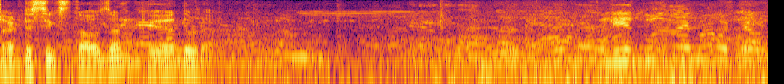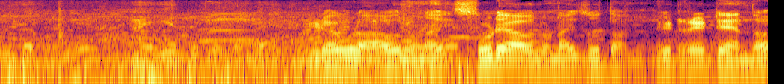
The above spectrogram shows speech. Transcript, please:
థర్టీ సిక్స్ థౌజండ్ పేదుడ ఈడ కూడా ఆవులు ఉన్నాయి సూడి ఆవులు ఉన్నాయి చూద్దాం వీటి రేట్ ఏందో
